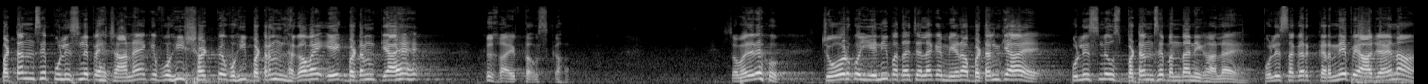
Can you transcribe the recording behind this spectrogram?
بٹن سے پولیس نے پہچانا ہے کہ وہی شرٹ پہ وہی بٹن لگا ہوا ہے ایک بٹن کیا ہے غائب تھا اس کا سمجھ رہے ہو چور کو یہ نہیں پتا چلا کہ میرا بٹن کیا ہے پولیس نے اس بٹن سے بندہ نکالا ہے پولیس اگر کرنے پہ آ جائے نا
